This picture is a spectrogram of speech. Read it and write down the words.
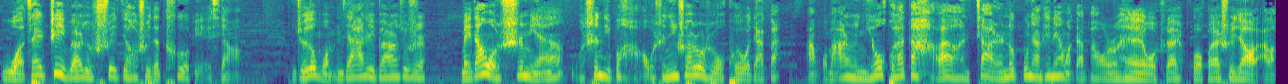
我在这边就睡觉睡得特别香。我觉得我们家这边就是，每当我失眠、我身体不好、我神经衰弱的时候，回我家干啊。我妈说：“你又回来干啥来了？嫁人的姑娘天天往家跑。”我说：“嘿，我出来我回来睡觉来了。”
